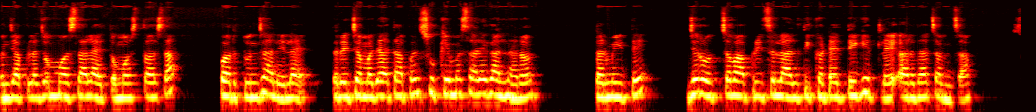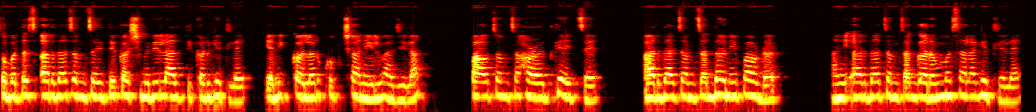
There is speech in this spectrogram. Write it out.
म्हणजे आपला जो मसाला आहे तो मस्त असा परतून झालेला आहे. तर याच्यामध्ये आता आपण सुके मसाले घालणार आहोत. तर मी इथे जे रोजचं वापरीचं लाल तिखट आहे ते घेतलंय अर्धा चमचा. सोबतच अर्धा चमचा इथे काश्मीरी लाल तिखट घेतलंय. यांनी कलर खूप छान येईल भाजीला. पाव चमचा हळद घ्यायचा आहे अर्धा चमचा धने पावडर आणि अर्धा चमचा गरम मसाला घेतलेला आहे.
